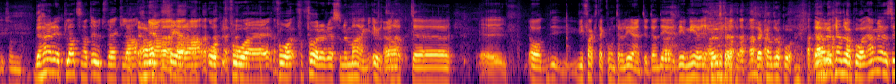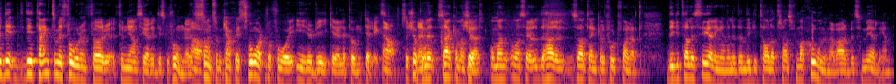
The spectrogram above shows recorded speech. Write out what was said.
liksom... Det här är platsen att utveckla, Ja. nyansera och få, eh, få, få föra resonemang utan Ja. att eh, eh, ja, vi faktakontrollerar inte utan det, det är mer... Ja, just det. Så jag kan dra på. Ja, du kan dra på. Ja, men alltså, det, det är tänkt som ett forum för, för nyanserade diskussioner. Ja. Sånt som kanske är svårt att få i rubriker eller punkter. Liksom. Ja. Så kör Nej, på. men så här kan man Shoot. säga. Om man, om man säger det här, så här tänker jag fortfarande att digitaliseringen eller den digitala transformationen av Arbetsförmedlingen,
